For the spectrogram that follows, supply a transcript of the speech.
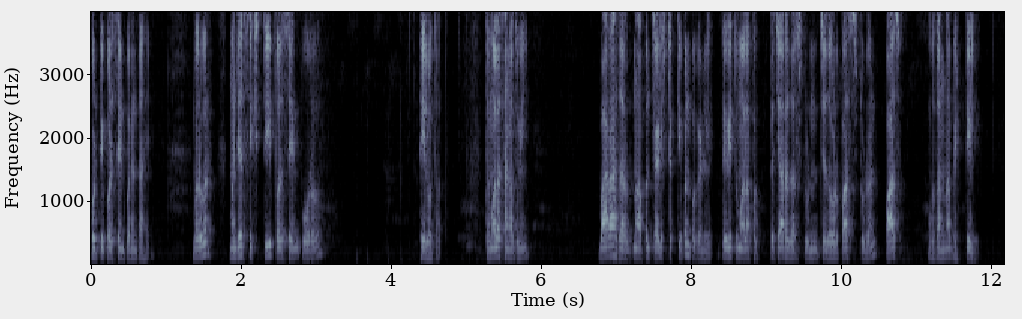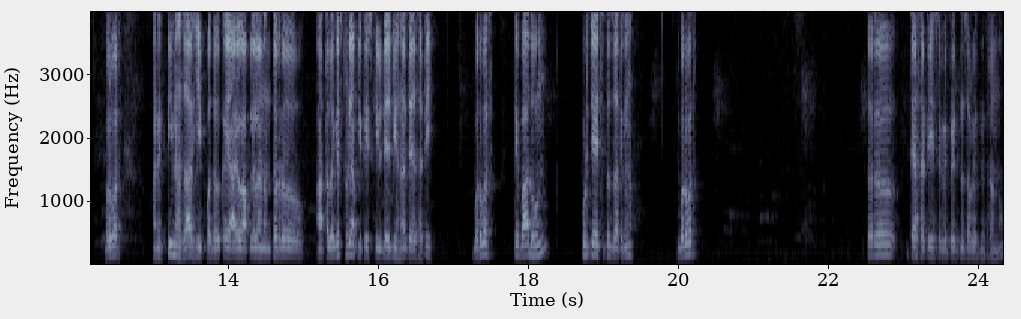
फोर्टी पर्सेंटपर्यंत आहे बरोबर? म्हणजे सिक्स्टी पर्सेंट पोरं फेल होतात. तर मला सांगा तुम्ही बारा हजारातून आपण चाळीस टक्के पण पकडले तरी तुम्हाला फक्त चार हजार स्टुडंटच्या जवळपास स्टुडंट पास होताना भेटतील बरोबर? आणि तीन हजार ही पदं काही आयोग आपल्याला नंतर आता लगेच थोडी आपली काही स्किल टेस्ट घेणार त्यासाठी. बरोबर? ते बाद होऊन पुढच्या याच्यातच जातील ना? बरोबर? तर त्यासाठी हे सगळे प्रयत्न चालू आहेत मित्रांनो.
